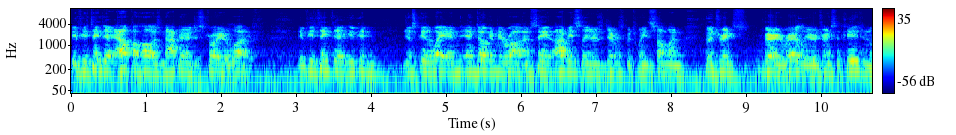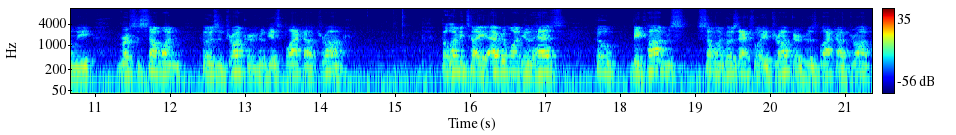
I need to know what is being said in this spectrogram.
if you think that alcohol is not going to destroy your life. If you think that you can just get away, and, and don't get me wrong, I'm saying obviously there's a difference between someone who drinks very rarely or drinks occasionally versus someone who is a drunkard, who gets blackout drunk. But let me tell you, everyone who has, who becomes someone who's actually a drunkard, who's blackout drunk,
